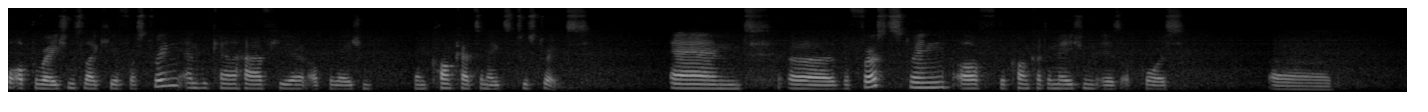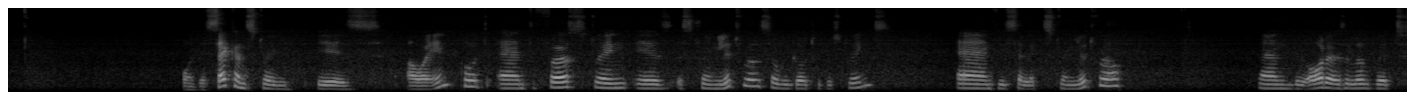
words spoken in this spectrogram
for operations like here for string, and we can have here an operation that concatenates two strings. And uh, the first string of the concatenation is, of course, uh, or the second string is our input, and the first string is a string literal, so we go to the strings, and we select string literal, and the order is a little bit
